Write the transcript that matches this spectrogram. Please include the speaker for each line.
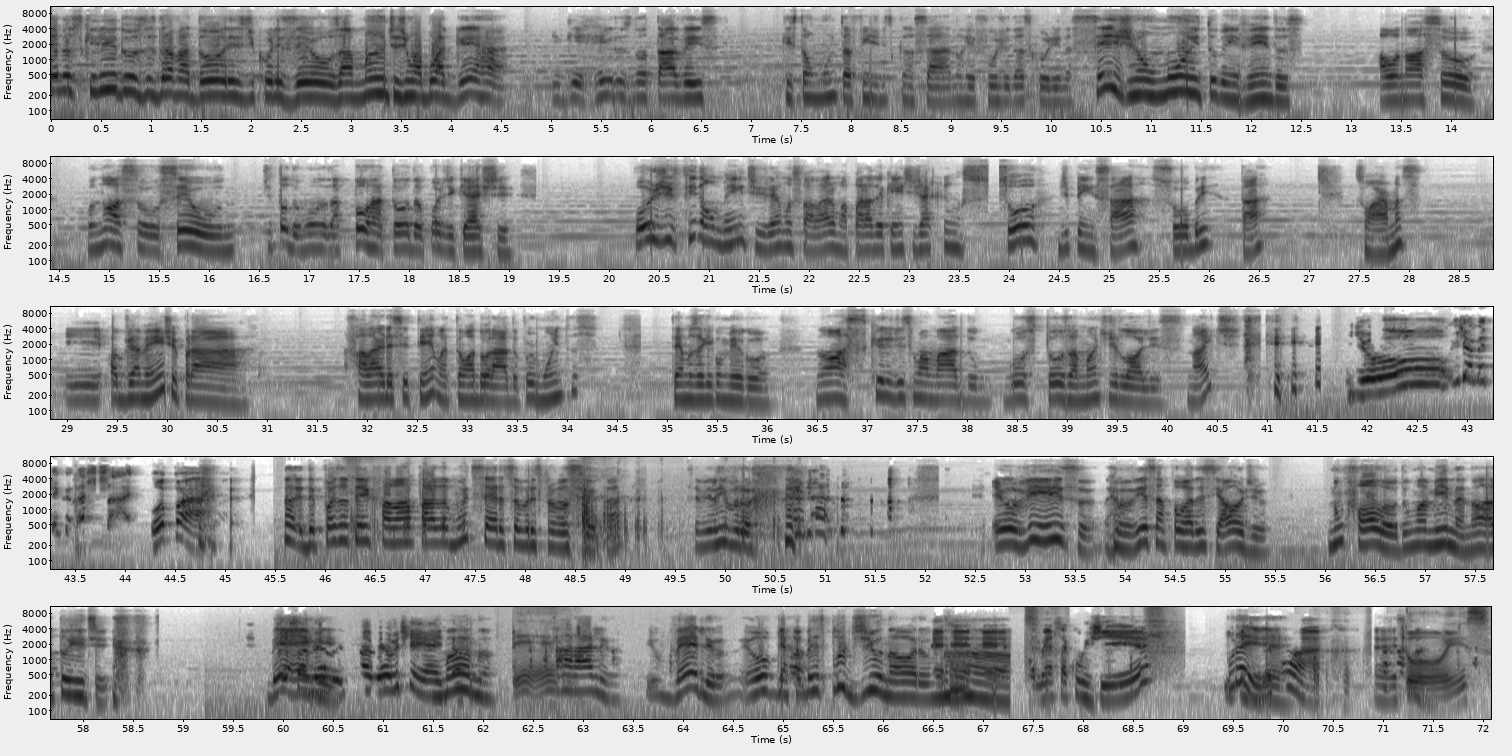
Speaker 1: Aí, meus queridos desbravadores de Coliseus, amantes de uma boa guerra e guerreiros notáveis que estão muito afim de descansar no refúgio das colinas, sejam muito bem-vindos ao nosso, o nosso, o seu, de todo mundo, da porra toda, podcast. Hoje, finalmente, iremos falar uma parada que a gente já cansou de pensar sobre, tá? São armas. E, obviamente, para falar desse tema tão adorado por muitos, temos aqui comigo nosso queridíssimo amado, gostoso, amante de lolis, Knight.
Speaker 2: Yo! Já vai ter que achar. Opa!
Speaker 1: Depois eu tenho que falar uma parada muito séria sobre isso pra você, tá? Você me lembrou. eu vi isso, eu vi essa porra desse áudio num follow de uma mina na Twitch.
Speaker 2: BR. Sabemos, sabemos quem é,
Speaker 1: então. Mano, BR. caralho. E o velho, eu, minha cabeça explodiu na hora.
Speaker 2: É, é, é. Começa com G.
Speaker 1: Por aí, é.
Speaker 2: Com A.
Speaker 3: É, Dois.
